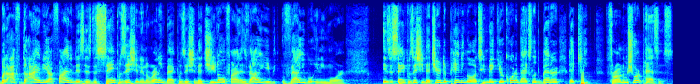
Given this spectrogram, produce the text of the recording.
But I, the irony I find in this is the same position in the running back position that you don't find as value, valuable anymore is the same position that you're depending on to make your quarterbacks look better that keep throwing them short passes.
